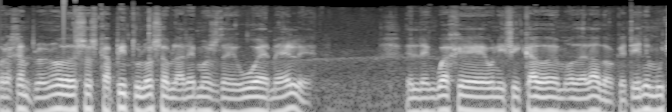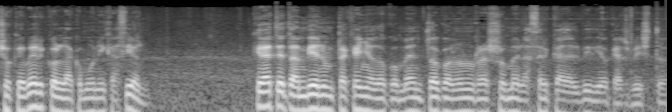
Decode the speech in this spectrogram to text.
Por ejemplo, en uno de esos capítulos hablaremos de UML, el lenguaje unificado de modelado, que tiene mucho que ver con la comunicación. Créate también un pequeño documento con un resumen acerca del vídeo que has visto.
